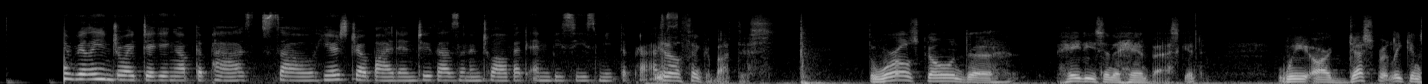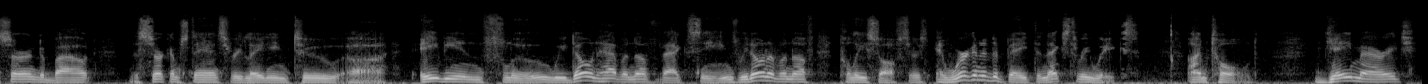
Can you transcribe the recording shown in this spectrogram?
I really enjoyed digging up the past, so here's Joe Biden 2012 at NBC's Meet the Press. You know, think about this. The world's going to Hades in a handbasket. We are desperately concerned about the circumstance relating to uh, avian flu. We don't have enough vaccines. We don't have enough police officers. And we're going to debate the next three weeks I'm told. Gay marriage,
